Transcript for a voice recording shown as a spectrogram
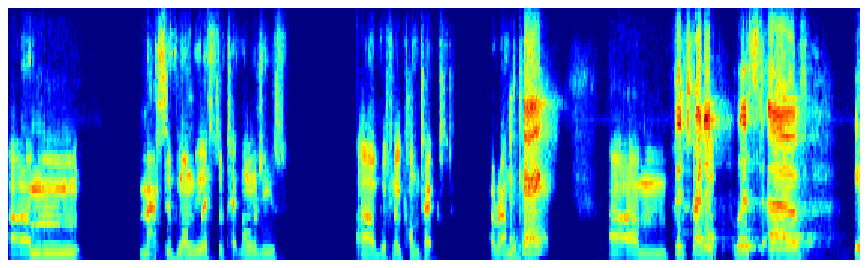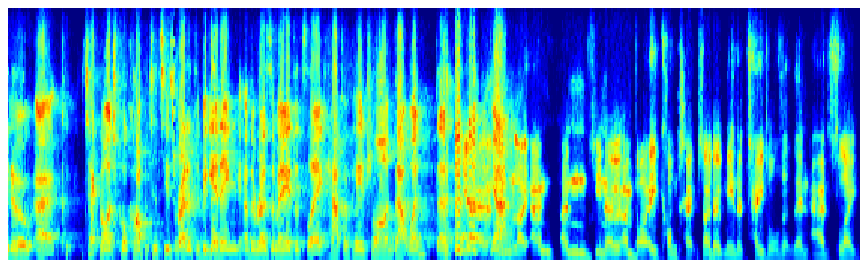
Um, massive long lists of technologies uh, with no context around them. Okay. Um, The dreaded list of, you know, uh, c- technological competencies right at the beginning of the resume that's like half a page long. That one? The- yeah, yeah. and like and and you know, and by context, I don't mean the table that then adds like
